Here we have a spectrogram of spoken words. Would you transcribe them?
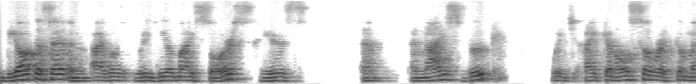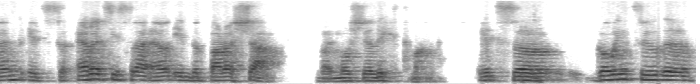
the author said, and I will reveal my source. Here's a, a nice book, which I can also recommend. It's Eretz Israel in the Parasha by Moshe Lichtman. It's uh, going through the,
